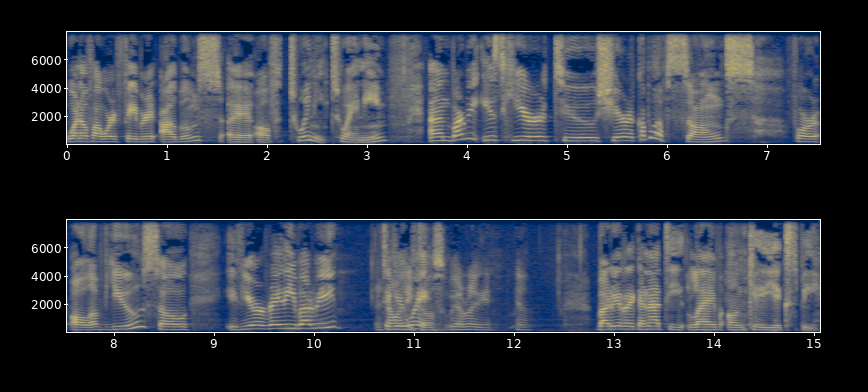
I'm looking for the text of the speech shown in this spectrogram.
one of our favorite albums uh, of 2020. And Barbie is here to share a couple of songs for all of you. So if you're ready, Barbie, take it away. listos. We are ready. Yeah. Barbie Recanati live on KEXP.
